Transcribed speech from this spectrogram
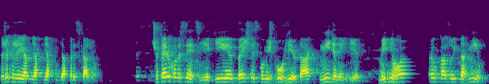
Кажи, кажи, я, я, я, я перескажу. Чотири колесниці, які вийшли з поміж двох гір, так? Мідяних гір. Мідні гори вказують на гнів,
